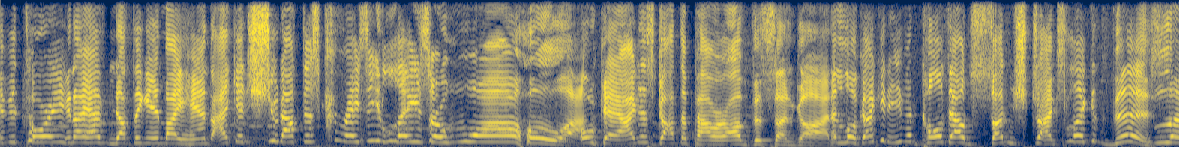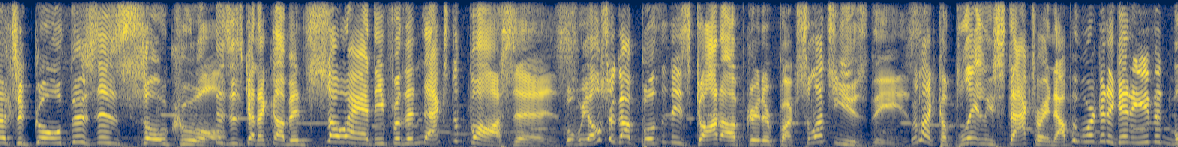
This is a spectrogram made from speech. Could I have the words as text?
inventory and I have nothing in my hand, I can shoot out this crazy laser. Whoa. Okay, I just got the power of the sun god. And look, I can even call down sun strikes like this. Let's go. This is so cool. This is gonna come in so handy for the next bosses. But we also got both of these god upgrader bucks, so let's use these. We're like completely stacked right now, but we're gonna get even more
